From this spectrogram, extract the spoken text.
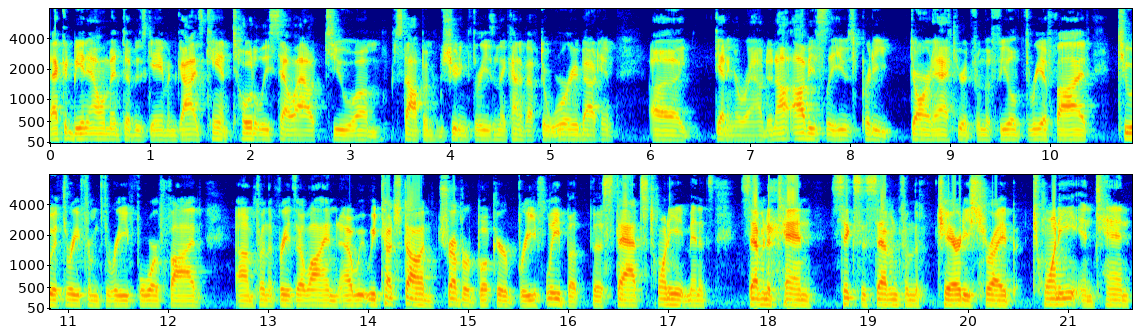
That could be an element of his game, and guys can't totally sell out to um, stop him from shooting threes, and they kind of have to worry about him uh, getting around. And obviously, he was pretty darn accurate from the field: three of five, two of three from three, four of five um, from the free throw line. Uh, we, we, touched on Trevor Booker briefly, but the stats 28 minutes, 7 to 10, 6 to 7 from the charity stripe, 20 and 10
